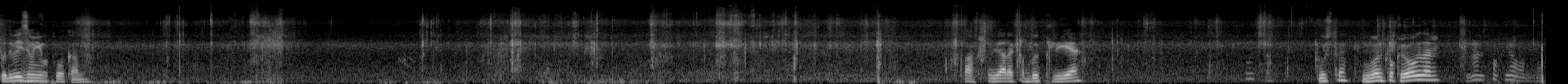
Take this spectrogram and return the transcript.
Подивись за моїми поплавками. Так, що Ярик аби клює. Пусто. Пусто. Ноль покльовок даже. Ноль покльовок даже.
